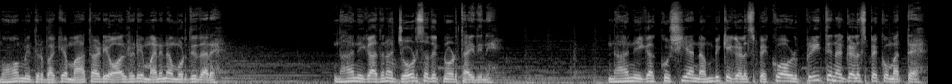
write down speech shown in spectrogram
ಮಾಮ್ ಇದ್ರ ಬಗ್ಗೆ ಮಾತಾಡಿ ಆಲ್ರೆಡಿ ಮನೆನ ಮುರಿದಿದ್ದಾರೆ. ನಾನೀಗ ಅದನ್ನ ಜೋಡ್ಸೋದಕ್ಕೆ ನೋಡ್ತಾ ಇದ್ದೀನಿ. ನಾನೀಗ ಖುಷಿಯ ನಂಬಿಕೆ ಗಳಿಸ್ಬೇಕು ಅವಳು ಪ್ರೀತಿನ ಗಳಿಸ್ಬೇಕು ಮತ್ತೆ.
